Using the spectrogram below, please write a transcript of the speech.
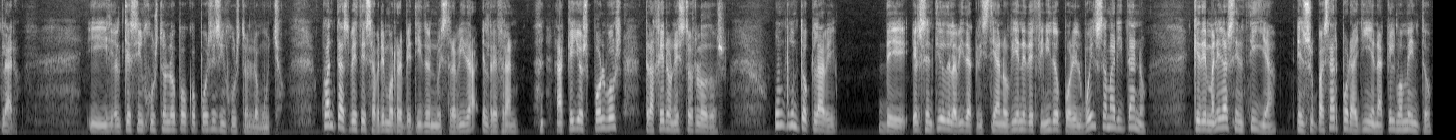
Claro, y el que es injusto en lo poco, pues es injusto en lo mucho. ¿Cuántas veces habremos repetido en nuestra vida el refrán? Aquellos polvos trajeron estos lodos. Un punto clave del el sentido de la vida cristiano viene definido por el buen samaritano, que de manera sencilla, en su pasar por allí en aquel momento,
